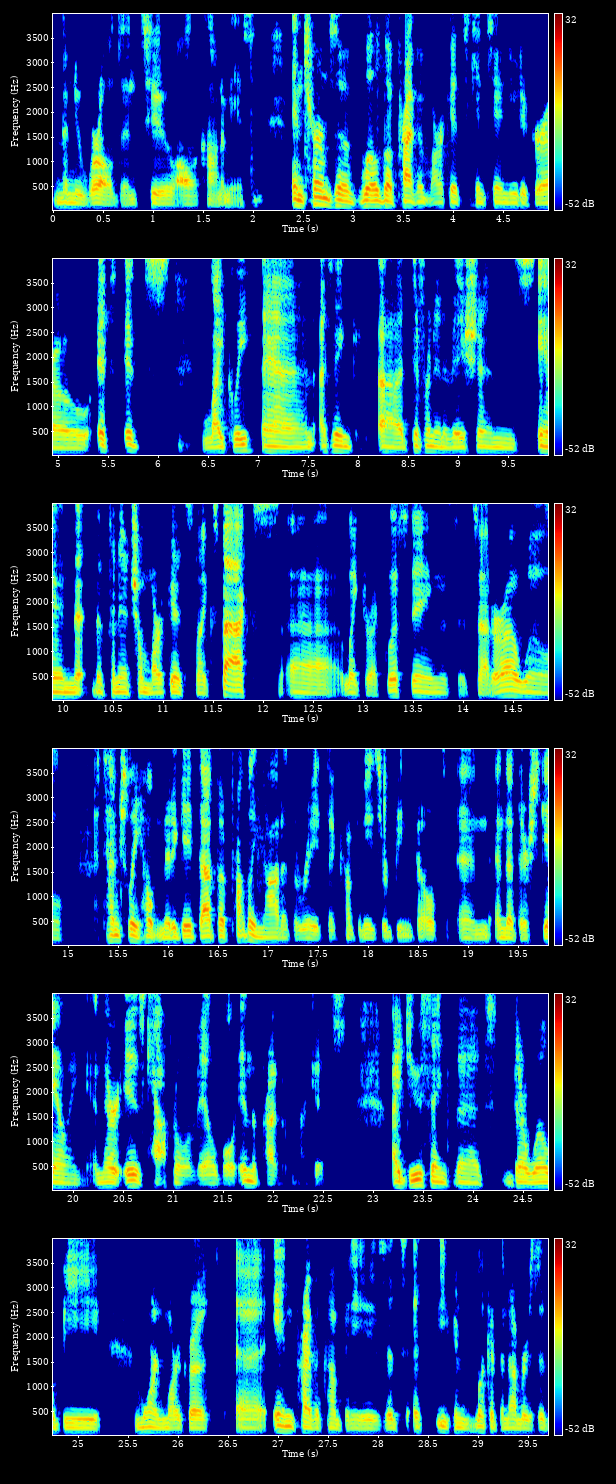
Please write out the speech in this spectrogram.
the new world and to all economies. In terms of will the private markets continue to grow, it's it's likely, and I think uh, different innovations in the financial markets like SPACs, uh, like direct listings, et cetera, will potentially help mitigate that, but probably not at the rate that companies are being built and, and that they're scaling. And there is capital available in the private markets. I do think that there will be more and more growth uh, in private companies. It's it, you can look at the numbers; that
